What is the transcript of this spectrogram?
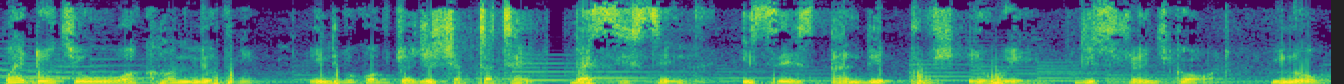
Why don't you work on new things? In the book of Judges chapter 10, verse 16, it says, and they push away the strange God. You know,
